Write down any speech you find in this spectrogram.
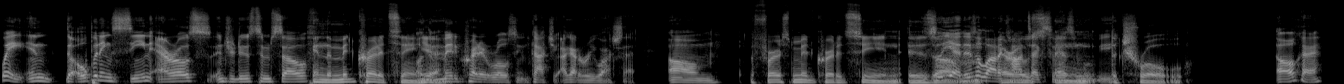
Wait, in the opening scene, Eros introduced himself In the mid credit scene, Oh, yeah, the mid credit roll scene. Got you. I got to rewatch that. Um, the first mid credit scene is So, yeah, there's a um, lot of Eros context to this movie. The troll. Oh, okay.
